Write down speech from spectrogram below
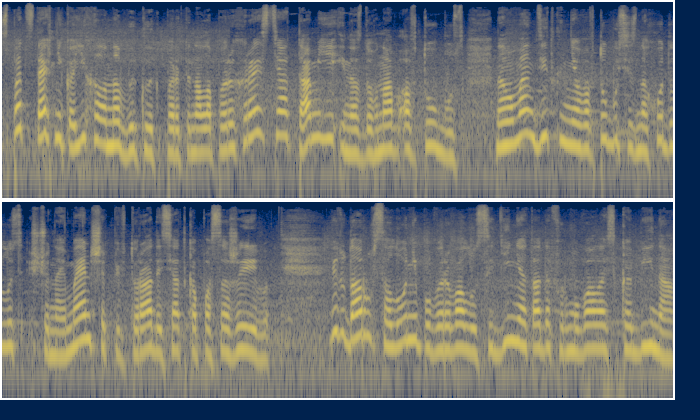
Спецтехніка їхала на виклик, перетинала перехрестя, там її і наздогнав автобус. На момент зіткнення в автобусі знаходилось щонайменше півтора десятка пасажирів. Від удару в салоні повиривало сидіння та деформувалась кабіна,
